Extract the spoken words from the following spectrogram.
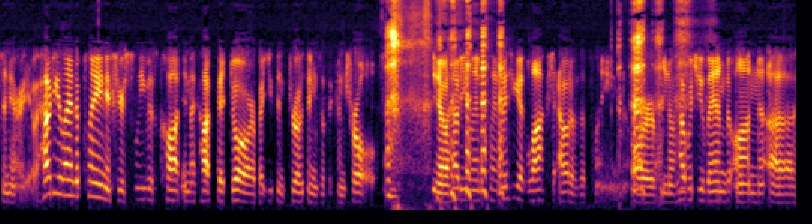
scenario? How do you land a plane if your sleeve is caught in the cockpit door, but you can throw things at the controls? you know, how do you land a plane? What if you get locked out of the plane? Or, you know, how would you land on a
